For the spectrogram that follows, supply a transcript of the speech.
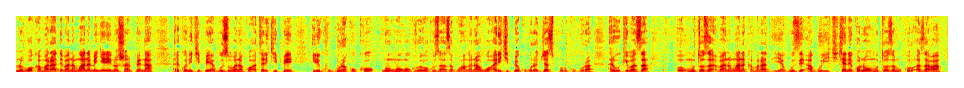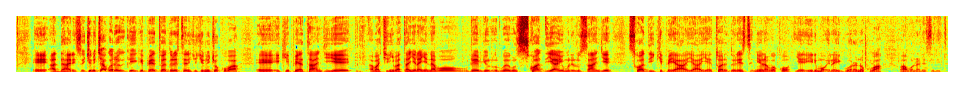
nubwo kamarade banamwana amenyereye ino shampiyona ariko ni ikipe yaguze ubona ko atari ikipe iri kugura koko nko ku rwego rwo kuzaza guhangana ahubwo ari ikipe yo kugura just pour kugura ariko ukibaza umutoza banamwana kamarade yaguze aguriye iki? Cyane ko n'uwo mutoza mukuru azaba eh, adahari. Ikintu cyagoye rero ikipe ya tuwa doreste ni icyo kintu cyo kuba eh, ikipe yatangiye abakinnyi batangiranye nabo urebye urwego squad yayo muri rusange squad y'ikipe ya ya ya etuwari doreste niyo navuga ko irimo irayigora no kuba wabona rezilita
